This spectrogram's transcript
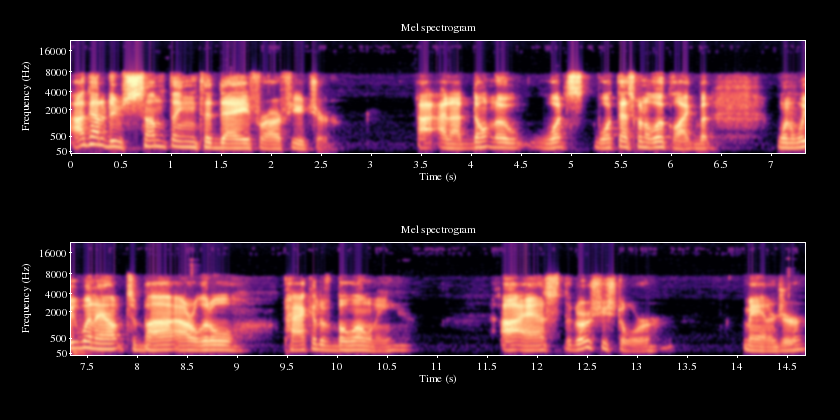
I've got to do something today for our future. I, and I don't know what's what that's going to look like. But when we went out to buy our little packet of bologna, I asked the grocery store manager,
